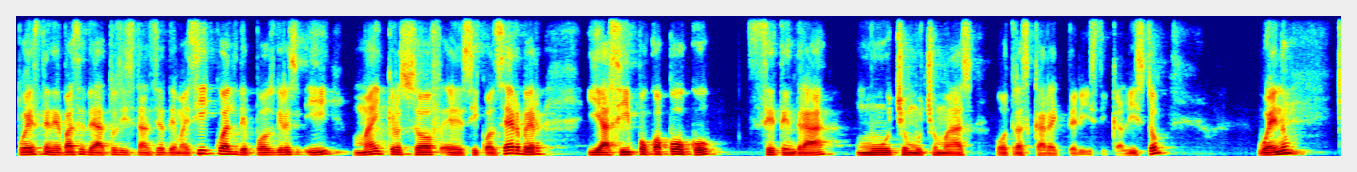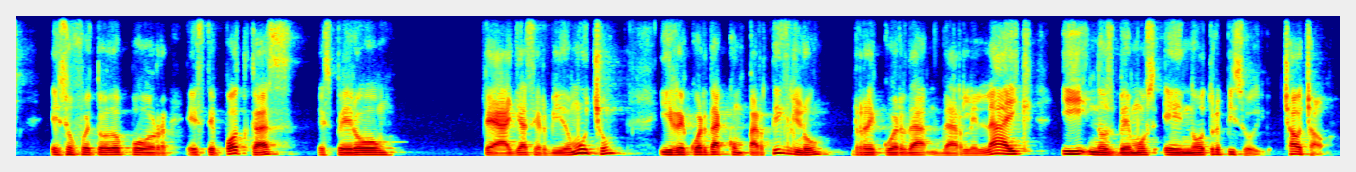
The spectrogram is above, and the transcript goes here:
puedes tener bases de datos, instancias de MySQL, de Postgres y Microsoft eh, SQL Server y así poco a poco se tendrá mucho, mucho más otras características. ¿Listo? Bueno, eso fue todo por este podcast. Espero te haya servido mucho y recuerda compartirlo, recuerda darle like y nos vemos en otro episodio. Chao, chao.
